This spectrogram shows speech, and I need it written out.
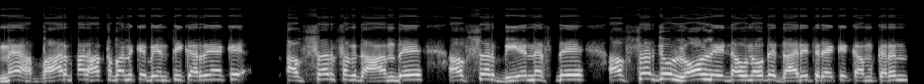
ਮੈਂ ਬਾਰ-ਬਾਰ ਹੱਥ ਬੰਨ ਕੇ ਬੇਨਤੀ ਕਰ ਰਿਹਾ ਕਿ ਅਫਸਰ ਸੰਵਿਧਾਨ ਦੇ, ਅਫਸਰ ਬੀਐਨਐਸ ਦੇ, ਅਫਸਰ ਜੋ ਲਾਅ ਲੇਡ ਡਾਊਨ ਉਹਦੇ ਦਾਇਰੇ 'ਚ ਰਹਿ ਕੇ ਕੰਮ ਕਰਨ।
